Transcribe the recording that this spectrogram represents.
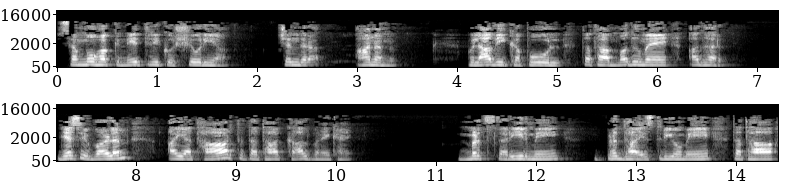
सम्मोहक नेत्री को शोरिया, चंद्र, आनंद, गुलाबी कपूल तथा मधुमेह, अधर, जैसे वर्णन अयथार्थ तथा काल्पनिक हैं। मृत शरीर में, वृद्धा स्त्रियों में तथा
